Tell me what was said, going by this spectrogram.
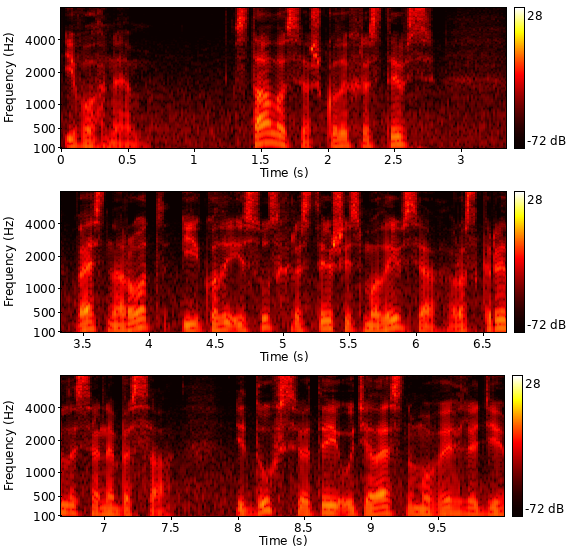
і вогнем. Сталося ж, коли хрестився весь народ, і коли Ісус, хрестившись, молився, розкрилися небеса, і Дух Святий у тілесному вигляді,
